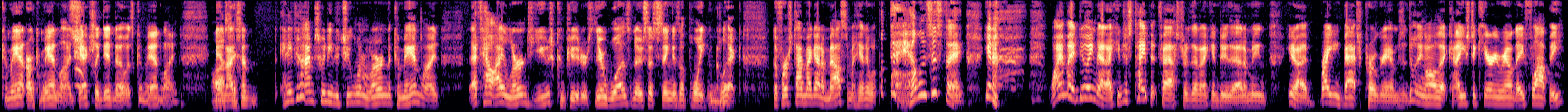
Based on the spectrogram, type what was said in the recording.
command or command line. She actually did know it was command line, and I said, anytime, sweetie, that you want to learn the command line, that's how I learned to use computers. There was no such thing as a point and mm-hmm. click. The first time I got a mouse in my hand, I went, "What the hell is this thing?" You know, why am I doing that? I can just type it faster than I can do that. I mean, you know, writing batch programs and doing all that. I used to carry around a floppy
